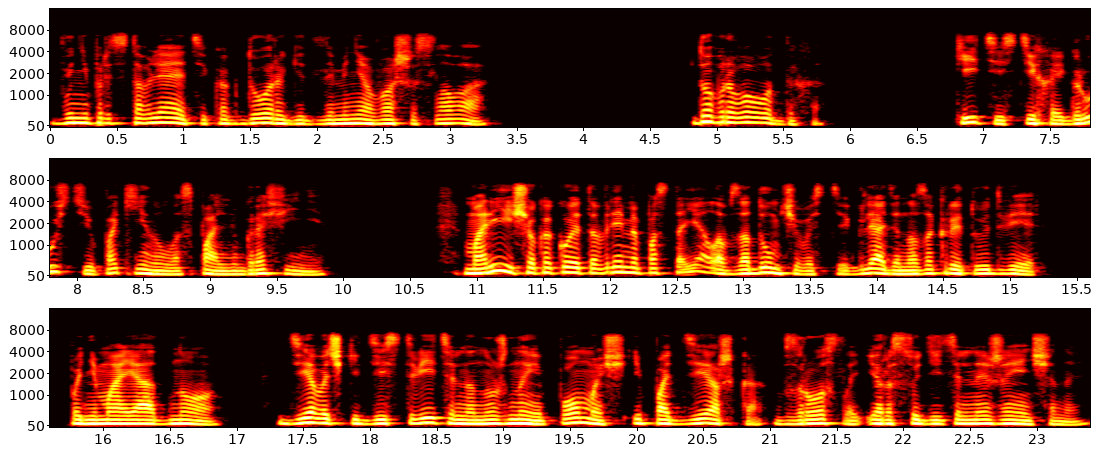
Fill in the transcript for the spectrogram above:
Вы не представляете, как дороги для меня ваши слова. Доброго отдыха. Кити с тихой грустью покинула спальню графини. Мари еще какое-то время постояла в задумчивости, глядя на закрытую дверь, понимая одно: девочке действительно нужны помощь и поддержка взрослой и рассудительной женщины.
